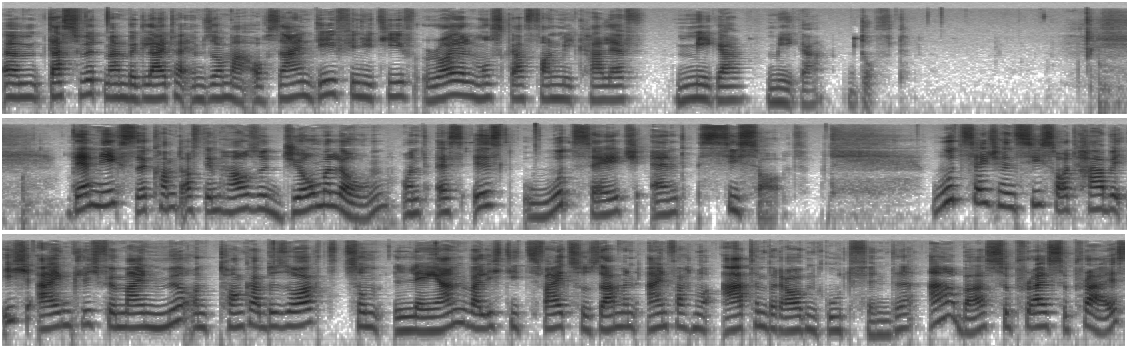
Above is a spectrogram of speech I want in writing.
Ähm, das wird mein Begleiter im Sommer auch sein. Definitiv Royal Musca von Mikalev. Mega, mega Duft. Der nächste kommt aus dem Hause Joe Malone und es ist Wood Sage and Sea Salt. Wood Sage and Sea habe ich eigentlich für meinen Myrrh und Tonka besorgt zum Layern, weil ich die zwei zusammen einfach nur atemberaubend gut finde. Aber, surprise, surprise,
